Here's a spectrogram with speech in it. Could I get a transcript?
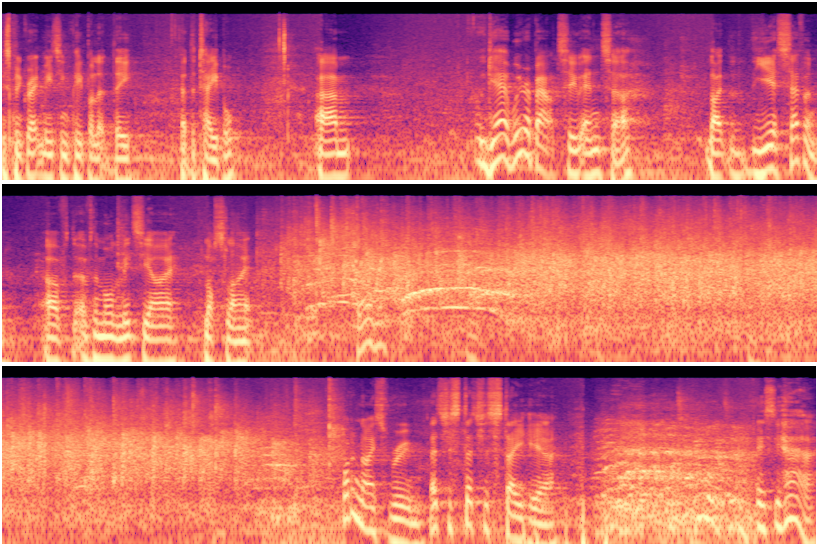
it's been great meeting people at the, at the table. Um, yeah, we're about to enter like the year seven of the, of the More Than Meets the Eye Lost Light. What a nice room. Let's just let's just stay here. It's yeah.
